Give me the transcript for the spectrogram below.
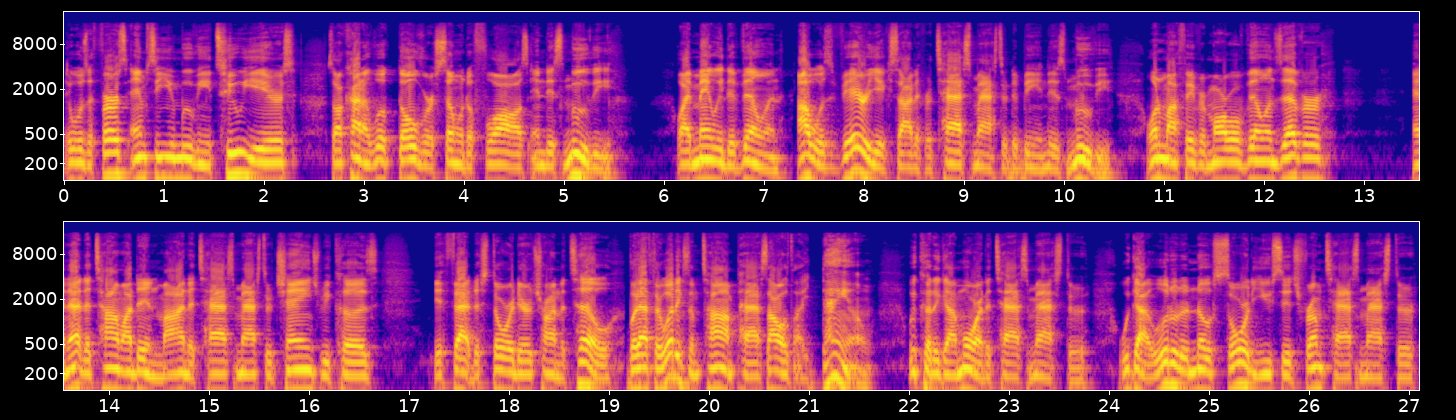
It was the first MCU movie in two years, so I kind of looked over some of the flaws in this movie, like mainly the villain. I was very excited for Taskmaster to be in this movie, one of my favorite Marvel villains ever. And at the time, I didn't mind the Taskmaster change because it fit the story they were trying to tell. But after letting some time pass, I was like, damn, we could have got more out of Taskmaster. We got little to no sword usage from Taskmaster.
